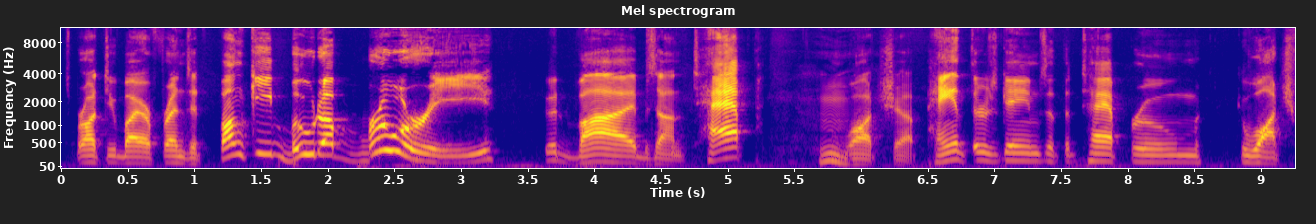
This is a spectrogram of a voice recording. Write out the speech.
It's brought to you by our friends at Funky Buddha Brewery. Good vibes on tap. Hmm. Watch uh, Panthers games at the tap room. You watch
